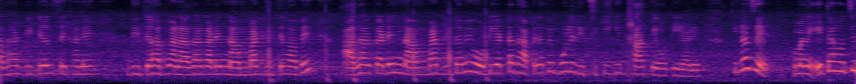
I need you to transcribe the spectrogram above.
আধার ডিটেলস এখানে দিতে হবে মানে আধার কার্ডের নাম্বার দিতে হবে। আধার কার্ডের নাম্বার দিতে হবে ওটিআরটা ধাপে ধাপে বলে দিচ্ছি কী কী থাকে ওটিআরে ঠিক আছে? মানে এটা হচ্ছে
